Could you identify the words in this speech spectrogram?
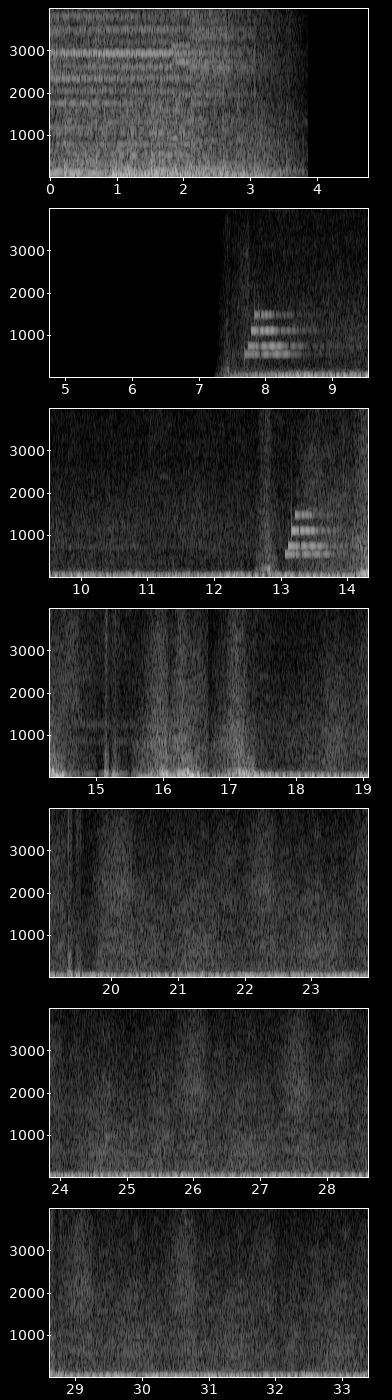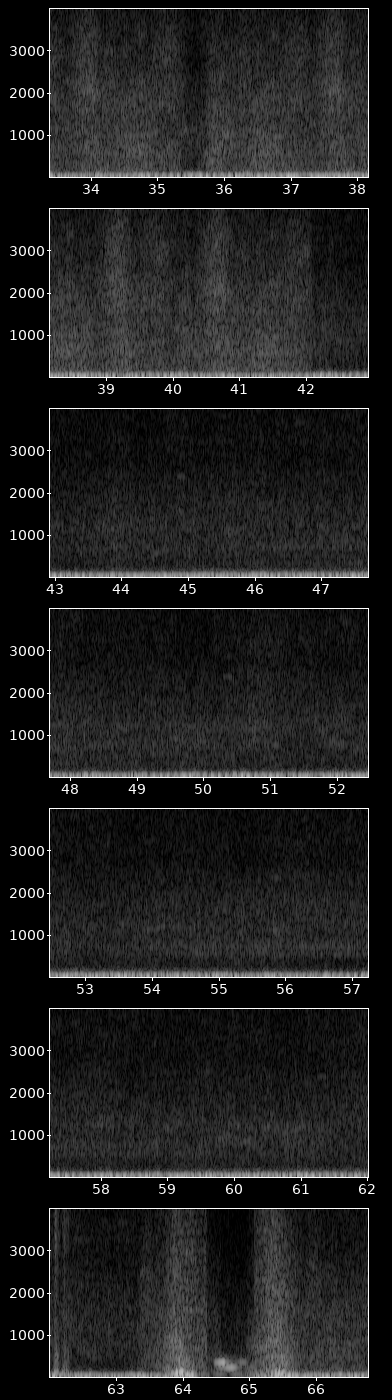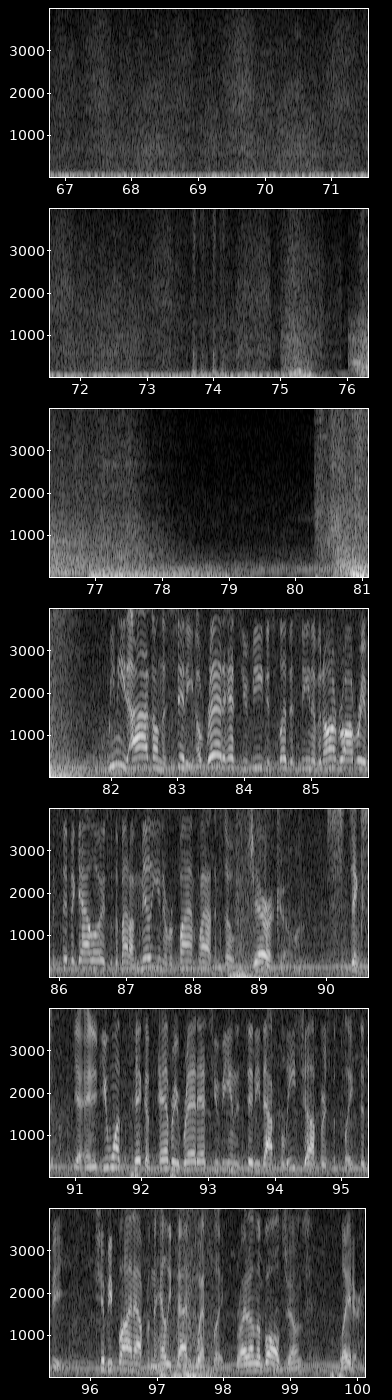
Need eyes on the city. A red SUV just fled the scene of an armed robbery of Pacific Alloys with about a million in refined platinum. So, Jericho. Stinks of them. yeah, and if you want the pick of every red SUV in the city, that police chopper's the place to be. Should be flying out from the helipad in Westlake. Right on the ball, Jones. Later.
